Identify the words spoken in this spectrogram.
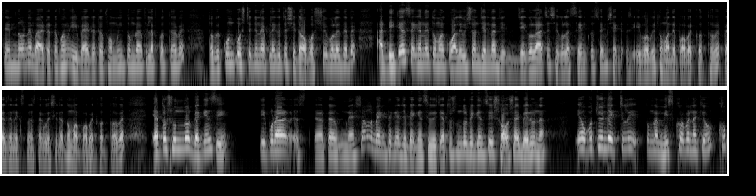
সেম ধরনের বায়োডাটা ফর্ম এই বায়োডাটা ফর্মই তোমরা ফিল আপ করতে হবে। তবে কোন পোস্টের জন্য অ্যাপ্লাই করছ সেটা অবশ্যই বলে দেবে। আর ডিটেলস এখানে তোমার কোয়ালিফিকেশন জেন্ডার যেগুলো আছে সেগুলো সেম টু সেম এইভাবেই তোমাদের প্রোভাইড করতে হবে। প্রেজেন্ট এক্সপিরিয়েন্স থাকলে সেটা তোমার প্রোভাইড করতে হবে। এত সুন্দর ভ্যাকেন্সি ত্রিপুরার, একটা ন্যাশনাল ব্যাংক থেকে যে ভ্যাকেন্সি হয়েছে, এত সুন্দর ভ্যাকেন্সি সহসাই বেরো না এই অপরচুনিটি অ্যাকচুয়ালি তোমরা মিস করবে না কেউ। খুব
